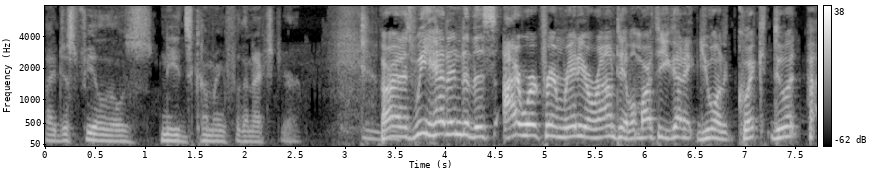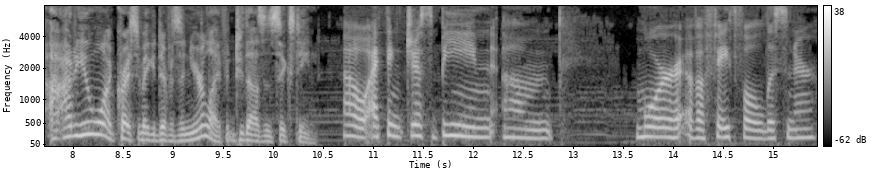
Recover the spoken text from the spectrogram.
I just feel those needs coming for the next year. All right, as we head into this I Work for Him radio roundtable, Martha, you got to you want to quick do it? How, how do you want Christ to make a difference in your life in 2016? Oh, I think just being um, more of a faithful listener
